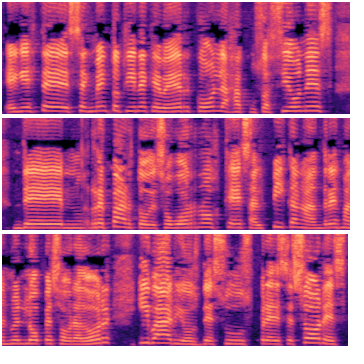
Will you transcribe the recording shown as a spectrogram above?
en este segmento. Tiene que ver con las acusaciones de mm, reparto de sobornos que salpican a Andrés Manuel López Obrador y varios de sus predecesores.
